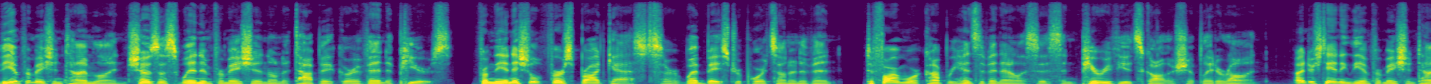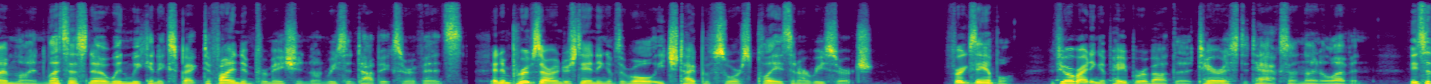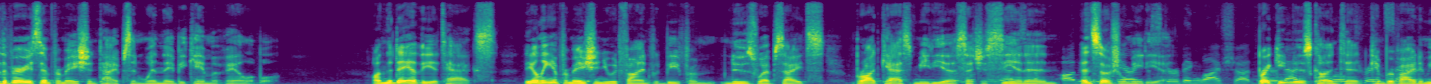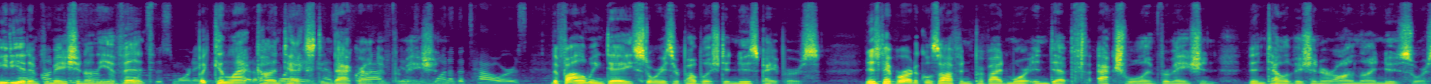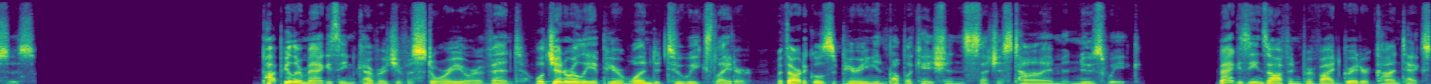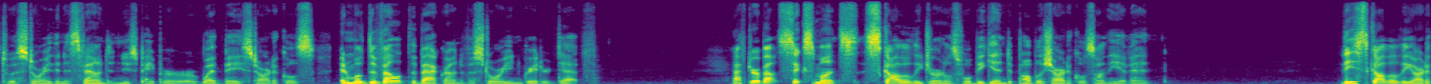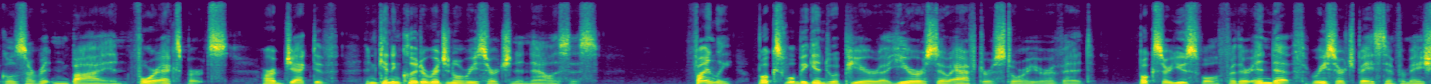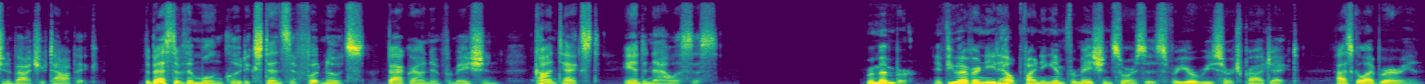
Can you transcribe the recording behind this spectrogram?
The information timeline shows us when information on a topic or event appears, from the initial first broadcasts or web-based reports on an event to far more comprehensive analysis and peer-reviewed scholarship later on. Understanding the information timeline lets us know when we can expect to find information on recent topics or events, and improves our understanding of the role each type of source plays in our research. For example, if you're writing a paper about the terrorist attacks on 9-11, these are the various information types and when they became available. On the day of the attacks, the only information you would find would be from news websites, broadcast media such as CNN, and social media. Breaking news content can provide immediate information on the event, but can lack context and background information. The following day, stories are published in newspapers. Newspaper articles often provide more in-depth, actual information than television or online news sources. Popular magazine coverage of a story or event will generally appear one to two weeks later, with articles appearing in publications such as Time and Newsweek. Magazines often provide greater context to a story than is found in newspaper or web-based articles, and will develop the background of a story in greater depth. After about six months, scholarly journals will begin to publish articles on the event. These scholarly articles are written by and for experts, are objective, and can include original research and analysis. Finally, books will begin to appear a year or so after a story or event. Books are useful for their in-depth, research-based information about your topic. The best of them will include extensive footnotes, background information, context, and analysis. Remember, if you ever need help finding information sources for your research project, ask a librarian.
